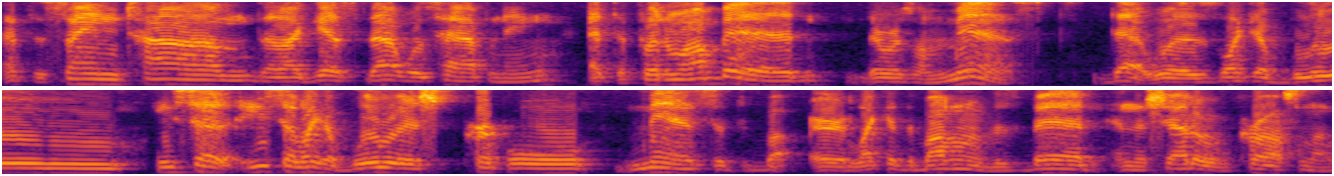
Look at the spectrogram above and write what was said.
at the same time that I guess that was happening, at the foot of my bed, there was a mist that was like a blue. He said he said like a bluish purple mist at the or like at the bottom of his bed, and the shadow of a cross on,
